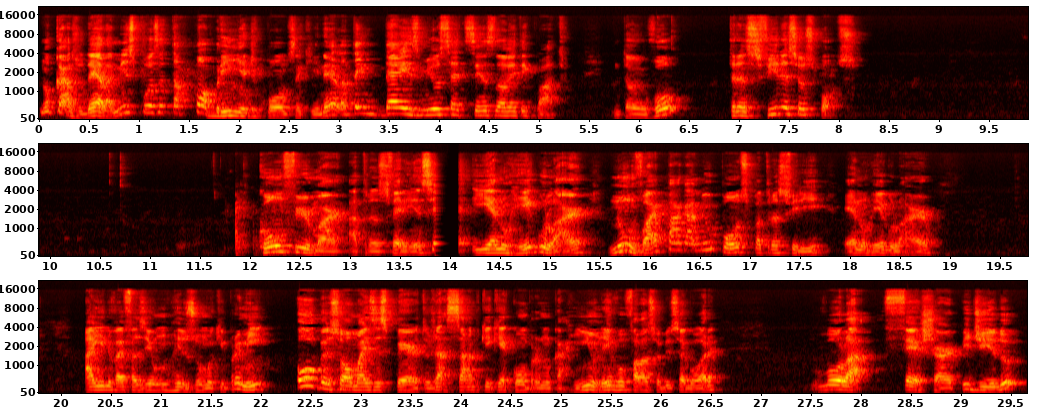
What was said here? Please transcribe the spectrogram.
No caso dela, minha esposa tá pobrinha de pontos aqui, né? Ela tem 10.794. Então eu vou transfira seus pontos. Confirmar a transferência e é no regular. Não vai pagar mil pontos para transferir, é no regular. Aí ele vai fazer um resumo aqui para mim. O pessoal mais esperto já sabe o que é compra no carrinho, nem vou falar sobre isso agora. Vou lá, fechar pedido.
